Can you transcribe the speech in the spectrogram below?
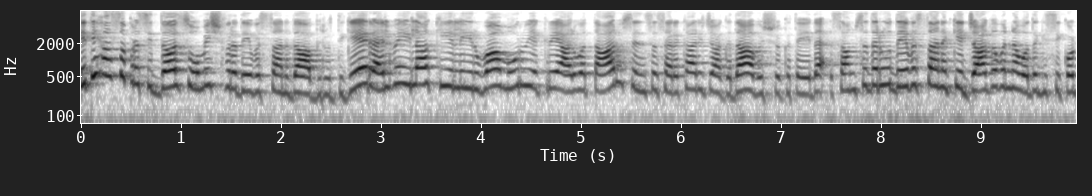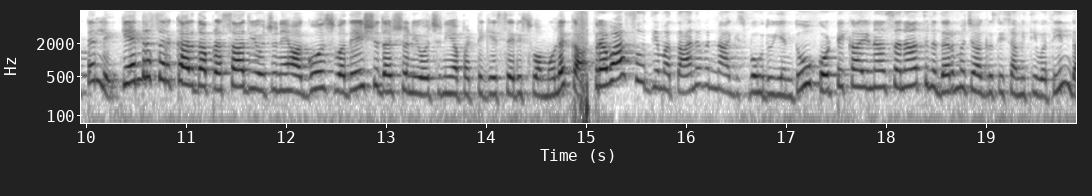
ಇತಿಹಾಸ ಪ್ರಸಿದ್ಧ ಸೋಮೇಶ್ವರ ದೇವಸ್ಥಾನದ ಅಭಿವೃದ್ಧಿಗೆ ರೈಲ್ವೆ ಇಲಾಖೆಯಲ್ಲಿ ಇರುವ ಮೂರು ಎಕರೆ ಅರವತ್ತಾರು ಸೆನ್ಸ್ ಸರ್ಕಾರಿ ಜಾಗದ ಅವಶ್ಯಕತೆ ಇದೆ. ಸಂಸದರು ದೇವಸ್ಥಾನಕ್ಕೆ ಜಾಗವನ್ನು ಒದಗಿಸಿಕೊಟ್ಟಲ್ಲಿ ಕೇಂದ್ರ ಸರ್ಕಾರದ ಪ್ರಸಾದ್ ಯೋಜನೆ ಹಾಗೂ ಸ್ವದೇಶಿ ದರ್ಶನ್ ಯೋಜನೆಯ ಪಟ್ಟಿಗೆ ಸೇರಿಸುವ ಮೂಲಕ ಪ್ರವಾಸೋದ್ಯಮ ತಾಣವನ್ನಾಗಿಸಬಹುದು ಎಂದು ಕೋಟೆಕಾರಿನ ಸನಾತನ ಧರ್ಮ ಜಾಗೃತಿ ಸಮಿತಿ ವತಿಯಿಂದ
